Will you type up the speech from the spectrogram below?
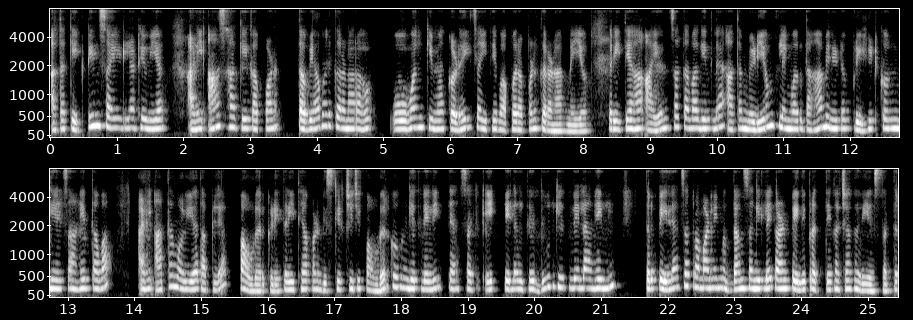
आता केक टीन साइडला ठेवूया आणि आज हा केक आपण तव्यावर करणार आहोत. ओव्हन किंवा कढईचा इथे वापर आपण करणार नाही तर इथे हा आयर्नचा तवा घेतलाय. आता मीडियम फ्लेमवर दहा मिनिटं प्रीहीट करून घ्यायचा आहे तवा आणि आता वळूयात आपल्या पावडरकडे. तर इथे आपण बिस्किटची जी पावडर करून घेतलेली त्यासाठी एक पेला इथे दूध घेतलेलं आहे मी. तर पेल्याचं प्रमाण मी मुद्दाम सांगितलंय कारण पेले प्रत्येकाच्या घरी असतात. तर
